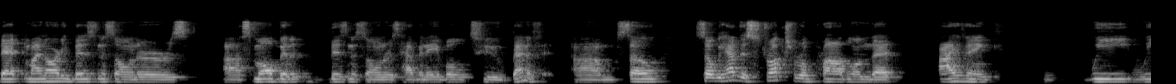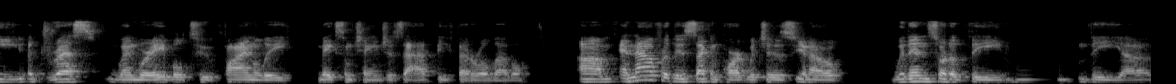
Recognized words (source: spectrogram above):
that minority business owners uh, small business owners have been able to benefit. Um, so, so we have this structural problem that I think we we address when we're able to finally make some changes at the federal level. Um, and now for the second part, which is you know within sort of the the uh,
